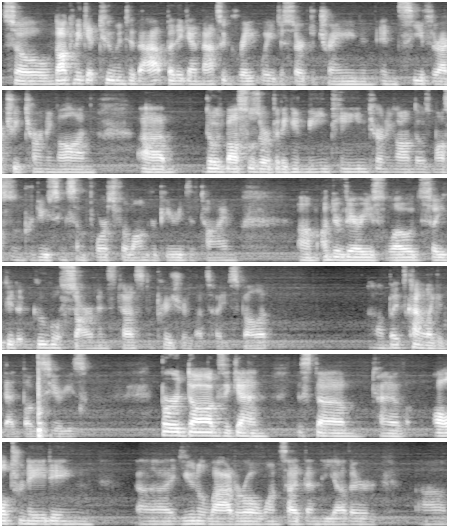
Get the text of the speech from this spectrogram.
so not going to get too into that, but again, that's a great way to start to train and, and see if they're actually turning on uh, those muscles or if they can maintain turning on those muscles and producing some force for longer periods of time um, under various loads. So you could Google Sahrmann's test. I'm pretty sure that's how you spell it. Uh, but it's kind of like a dead bug series. Bird dogs, again, just um, kind of alternating uh, unilateral, one side then the other. Um,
